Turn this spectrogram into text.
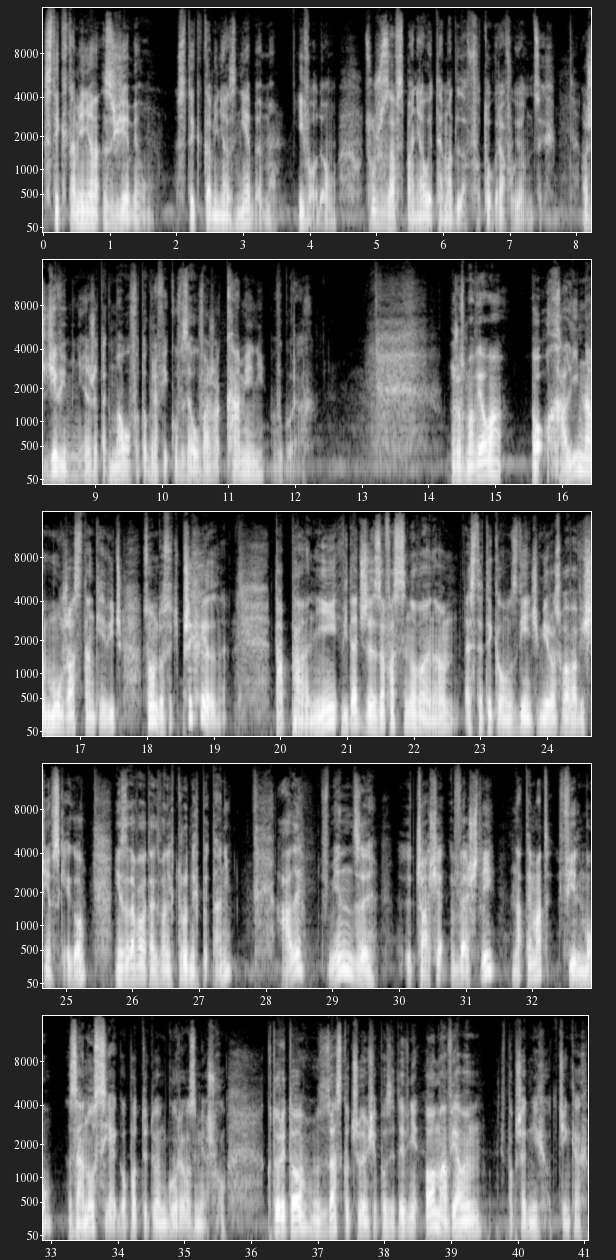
styk kamienia z ziemią, styk kamienia z niebem i wodą. Cóż za wspaniały temat dla fotografujących. Aż dziwi mnie, że tak mało fotografików zauważa kamień w górach. Rozmawiała o Halina Murza-Stankiewicz są dosyć przychylne. Ta pani widać, że zafascynowana estetyką zdjęć Mirosława Wiśniewskiego, nie zadawała tak zwanych trudnych pytań, ale w międzyczasie weszli na temat filmu Zanussiego pod tytułem Góry o Zmierzchu, który to zaskoczyłem się pozytywnie, omawiałem w poprzednich odcinkach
